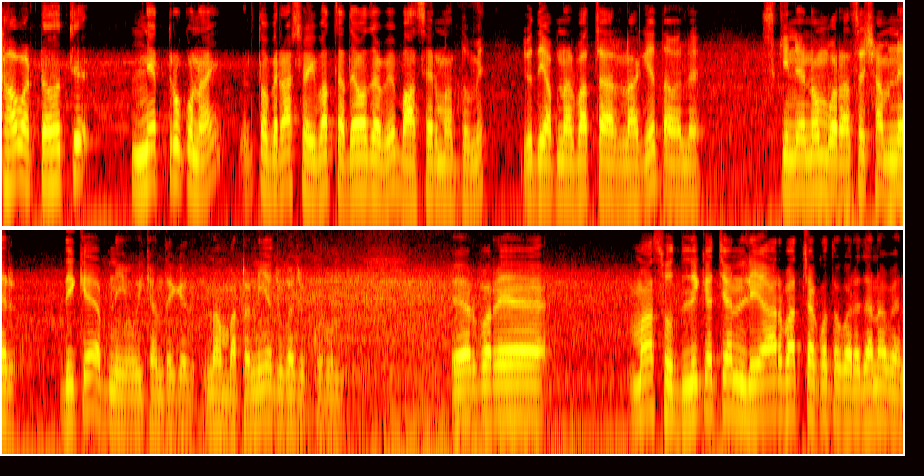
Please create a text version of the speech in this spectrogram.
খাবারটা হচ্ছে নেত্রকোনায়, তবে রাজশাহী বাচ্চা দেওয়া যাবে বাসের মাধ্যমে। যদি আপনার বাচ্চার লাগে, তাহলে স্ক্রিনে নম্বর আছে, সামনের দিকে আপনি ওইখান থেকে নাম্বারটা নিয়ে যোগাযোগ করুন। এরপরে মাসুদ লিখেছেন, লেয়ার বাচ্চা কত করে জানাবেন?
